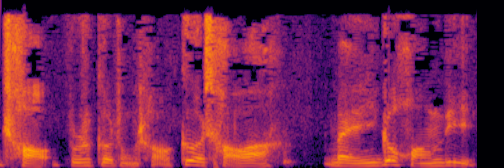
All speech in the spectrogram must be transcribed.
朝，不是各种朝，各朝啊，每一个皇帝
